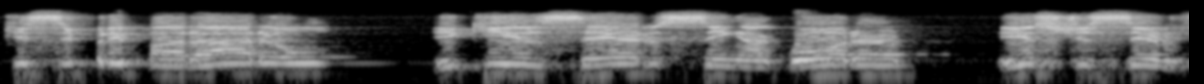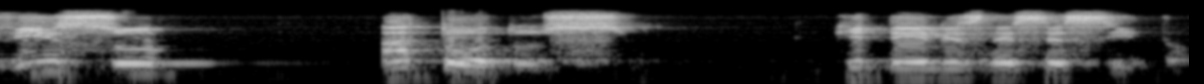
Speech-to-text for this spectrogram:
que se prepararam e que exercem agora este serviço a todos que deles necessitam.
